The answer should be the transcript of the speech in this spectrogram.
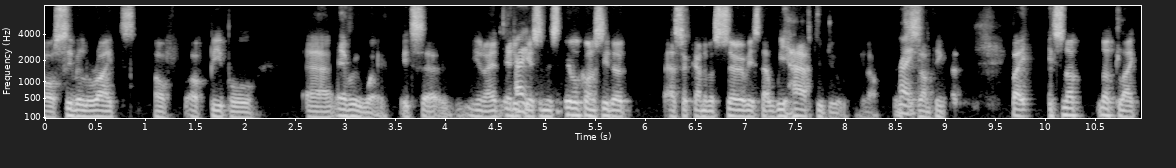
or civil rights of, of people uh, everywhere it's uh, you know education right. is still considered as a kind of a service that we have to do you know right. something that but it's not not like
